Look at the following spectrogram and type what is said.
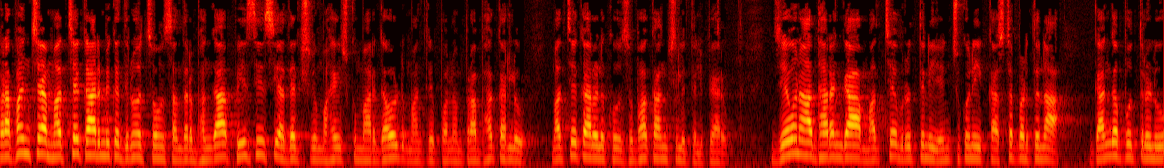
ప్రపంచ మత్స్య కార్మిక దినోత్సవం సందర్భంగా పీసీసీ అధ్యక్షుడు మహేష్ కుమార్ గౌడ్ మంత్రి పొన్నం ప్రభాకర్లు మత్స్యకారులకు శుభాకాంక్షలు తెలిపారు. జీవనాధారంగా మత్స్య వృత్తిని ఎంచుకుని కష్టపడుతున్న గంగపుత్రులు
